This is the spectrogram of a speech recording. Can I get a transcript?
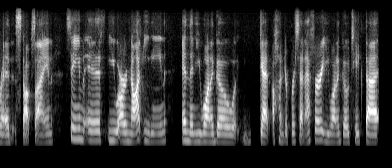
red stop sign. Same if you are not eating and then you want to go get 100% effort, you want to go take that,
